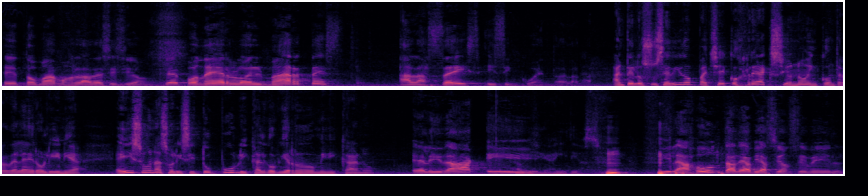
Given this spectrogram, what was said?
eh, tomamos la decisión de ponerlo el martes a las 6 y 50 de la tarde. Ante lo sucedido, Pacheco reaccionó en contra de la aerolínea e hizo una solicitud pública al gobierno dominicano. El IDAC Ay, y, ay, Dios. y la Junta de Aviación Civil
